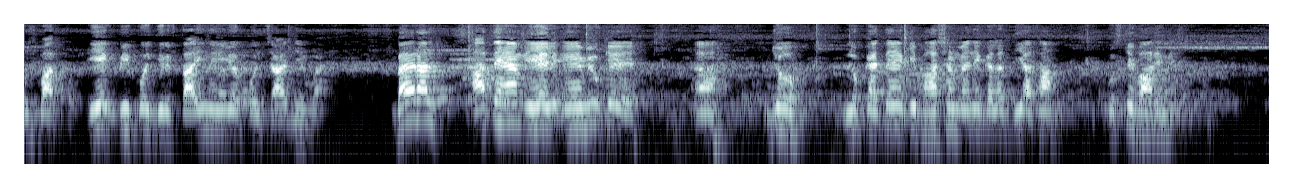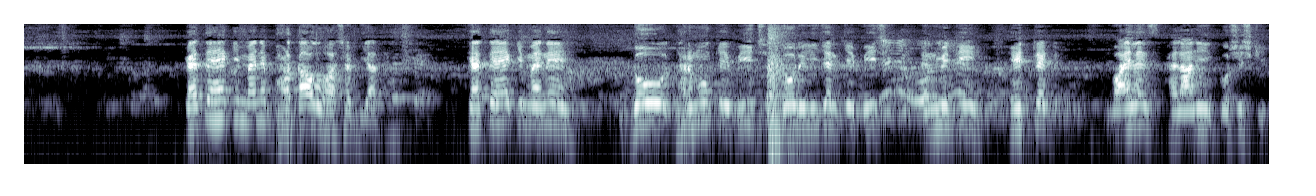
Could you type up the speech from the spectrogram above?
उस बात को। एक भी कोई गिरफ्तारी नहीं हुई कोई चार्ज नहीं हुआ है। बहरहाल, आते हैं हम ए एम यू के जो लोग कहते हैं कि भाषण मैंने गलत दिया था, उसके बारे में। कहते हैं कि मैंने भड़काऊ भाषण दिया था। कहते हैं कि मैंने दो धर्मों के बीच, दो रिलीजन के बीच एनमिटी हेट्रेड वायलेंस फैलाने की कोशिश की।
